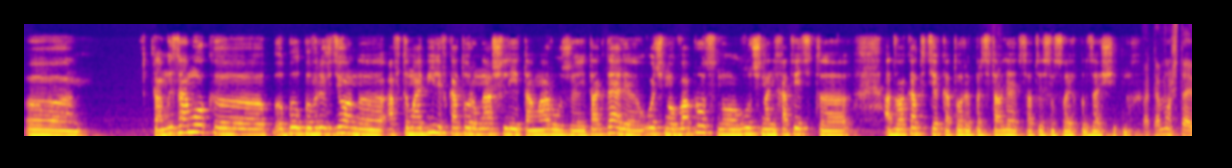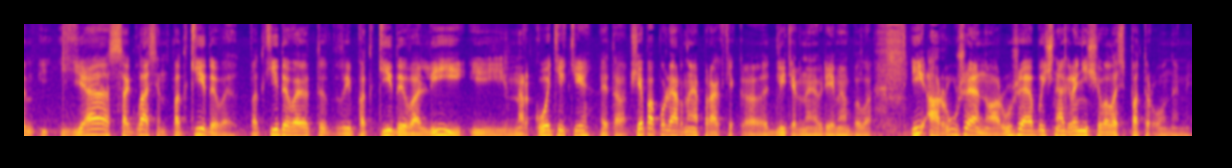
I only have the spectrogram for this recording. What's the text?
э, там и замок э, был поврежден, э, автомобиль, в котором нашли там оружие и так далее. Очень много вопросов, но лучше на них ответят э, адвокаты, те, которые представляют, соответственно, своих подзащитных. Потому что я согласен, подкидывают, подкидывают и подкидывали и наркотики. Это вообще популярная практика, длительное время была. И оружие, но оружие обычно ограничивалось патронами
